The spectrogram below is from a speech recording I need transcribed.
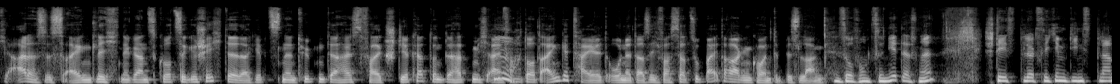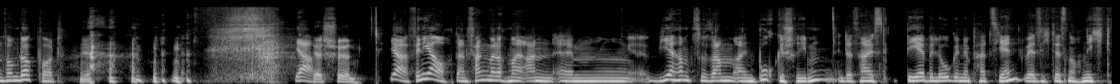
Ja, das ist eigentlich eine ganz kurze Geschichte. Da gibt's einen Typen, der heißt Falk Stierkert und der hat mich hm. einfach dort eingeteilt, ohne dass ich was dazu beitragen konnte bislang. So funktioniert das, ne? Stehst plötzlich im Dienstplan vom DocPod. Ja. ja. Ja, schön. Ja, finde ich auch. Dann fangen wir doch mal an. Ähm, wir haben zusammen ein Buch geschrieben, das heißt Der belogene Patient. Wer sich das noch nicht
